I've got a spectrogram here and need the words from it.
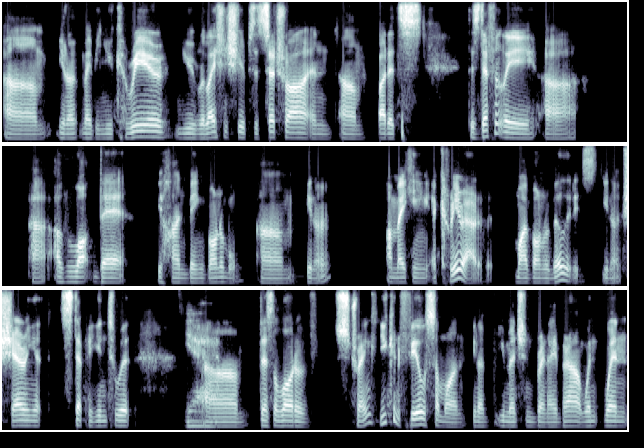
Um, you know, maybe new career, new relationships, etc. And um, but it's there's definitely uh, uh, a lot there behind being vulnerable. Um, you know, I'm making a career out of it. My vulnerabilities, you know, sharing it, stepping into it. Yeah. Um, there's a lot of strength. You can feel someone, you know, you mentioned Brene Brown, when when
